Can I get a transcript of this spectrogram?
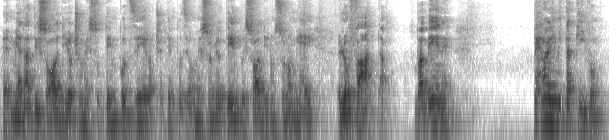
eh, mi ha dato i soldi, io ci ho messo tempo zero, cioè tempo zero, ho messo il mio tempo, i soldi non sono miei, l'ho fatta". Va bene. Però è limitativo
